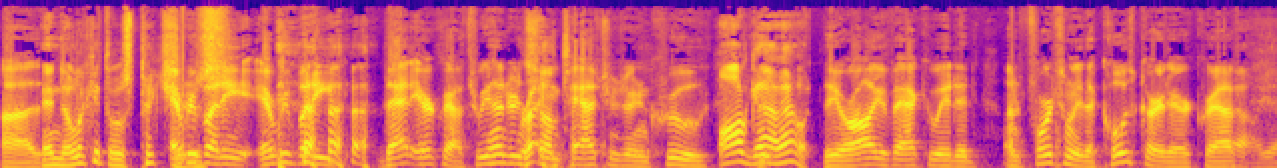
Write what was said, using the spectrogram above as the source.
Uh, And to look at those pictures, Everybody, everybody, that aircraft, 300 some Right. passengers and crew, all got out. they were all evacuated. Unfortunately, the Coast Guard aircraft, Oh, yeah.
